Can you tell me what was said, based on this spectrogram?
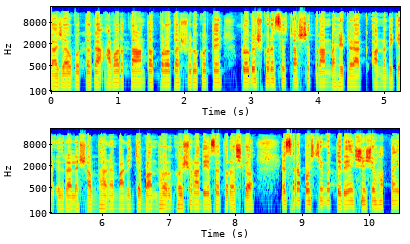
গাজা উপত্যকা আবারও ত্রাণ তৎপরতা শুরু করতে প্রবেশ করেছে চারশো ত্রাণবাহী ট্রাক। অন্যদিকে ইসরায়েলের সব ধরনের বাণিজ্য বন্ধর ঘোষণা দিয়েছে তুরস্ক। এছাড়া পশ্চিমের তীরে শিশু হত্যায়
